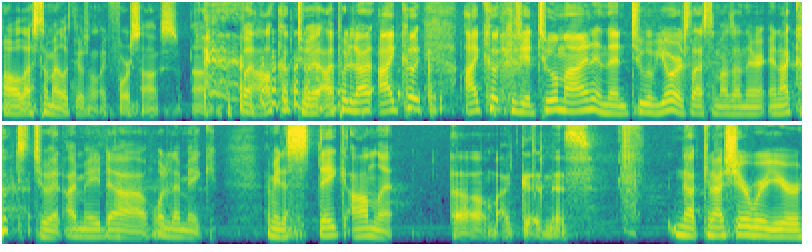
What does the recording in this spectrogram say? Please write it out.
Oh, last time I looked, there was only like four songs, uh, but I'll cook to it. I put it on. I cook. I cooked because you had two of mine and then two of yours last time I was on there, and I cooked to it. I made uh, what did I make? I made a steak omelet. Oh my goodness! Now, can I share where you're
